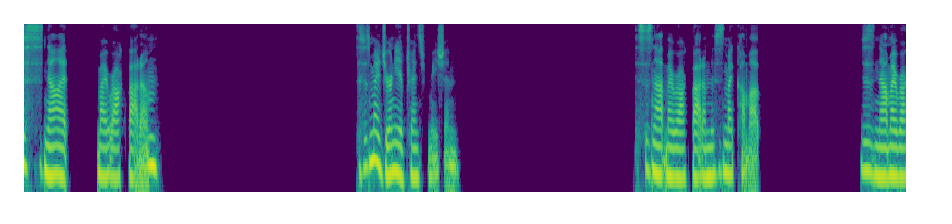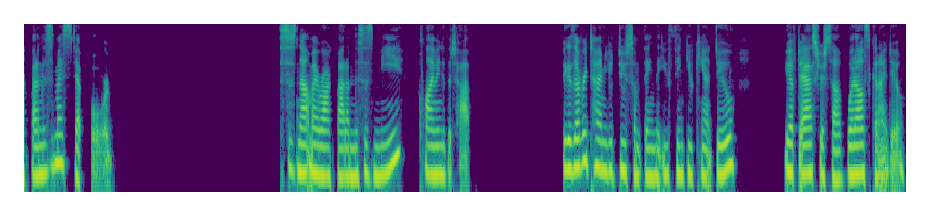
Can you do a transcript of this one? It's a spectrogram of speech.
this is not my rock bottom. This is my journey of transformation. This is not my rock bottom. This is my come up. This is not my rock bottom. This is my step forward. This is not my rock bottom. This is me climbing to the top. Because every time you do something that you think you can't do, you have to ask yourself, what else can I do?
